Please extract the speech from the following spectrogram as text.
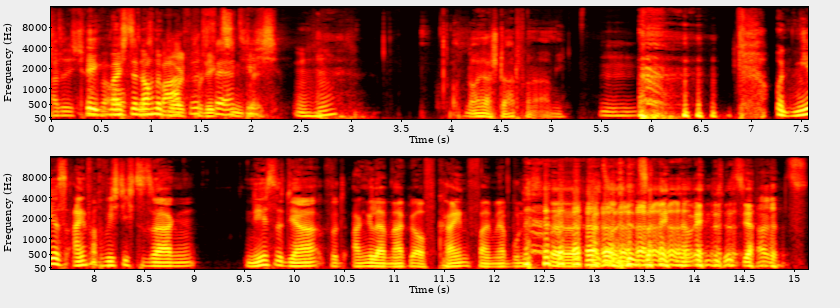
Also ich, Ich möchte auf, noch eine Bold Prediction. Mhm. Neuer Start von Army. Mhm. Und mir ist einfach wichtig zu sagen, nächstes Jahr wird Angela Merkel auf keinen Fall mehr Bundeskanzlerin sein am Ende des Jahres.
